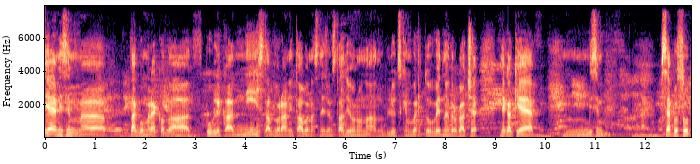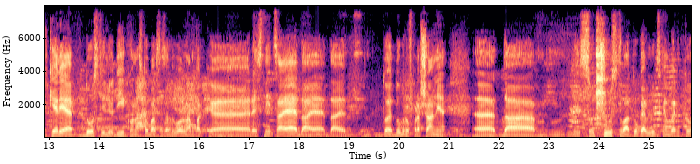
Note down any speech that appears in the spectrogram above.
je, mislim, uh, tako bom rekel, da publika ni ista v dvorani Tabor na Snežnem stadionu, na Ljudskem vrtu, vedno je drugače. Nekako je, mislim, vse posod, kjer je dosti ljudi, ko nastopa, sem zadovoljen, ampak eh, resnica je, da je, da je to je dobro vprašanje, eh, da mm, so čustva tukaj v Ljudskem vrtu,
